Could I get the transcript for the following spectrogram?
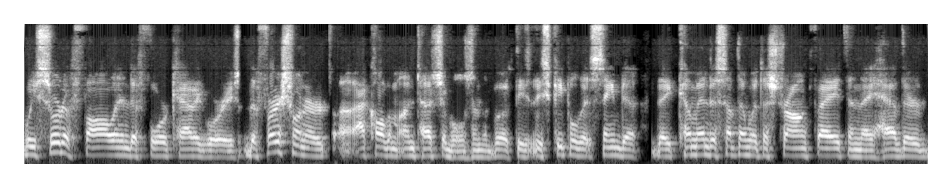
we sort of fall into four categories. The first one are uh, I call them untouchables in the book. These these people that seem to they come into something with a strong faith and they have their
